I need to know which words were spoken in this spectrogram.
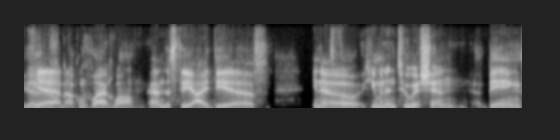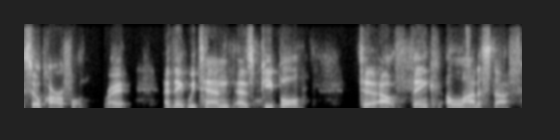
Yeah, yeah Malcolm, Malcolm Gladwell. And just the idea of, you know, human intuition being so powerful, right? I think we tend as people to outthink a lot of stuff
